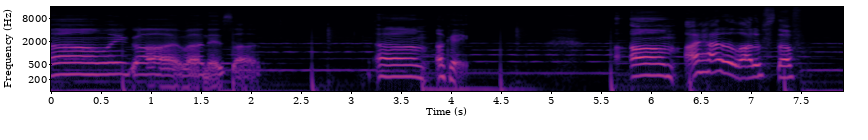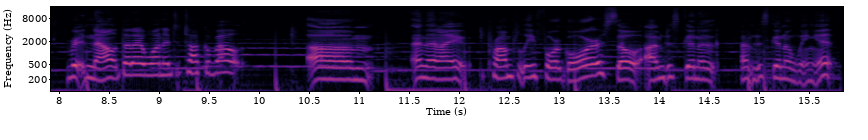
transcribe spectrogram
oh my god, Vanessa. Um, okay. Um, I had a lot of stuff written out that I wanted to talk about. Um, and then I promptly forgore, so I'm just gonna I'm just gonna wing it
